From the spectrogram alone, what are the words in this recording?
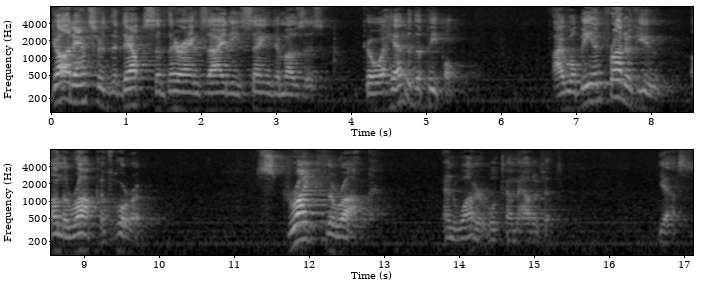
God answered the depths of their anxieties, saying to Moses, Go ahead of the people. I will be in front of you on the rock of Horeb. Strike the rock, and water will come out of it. Yes,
